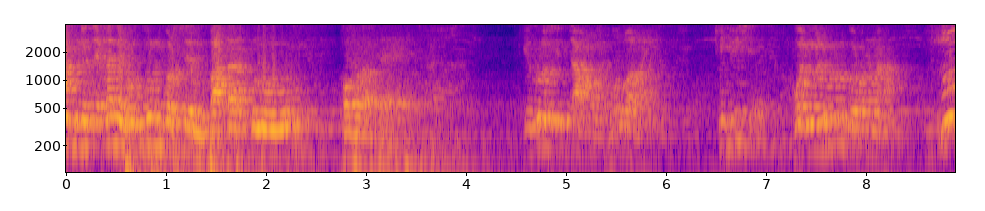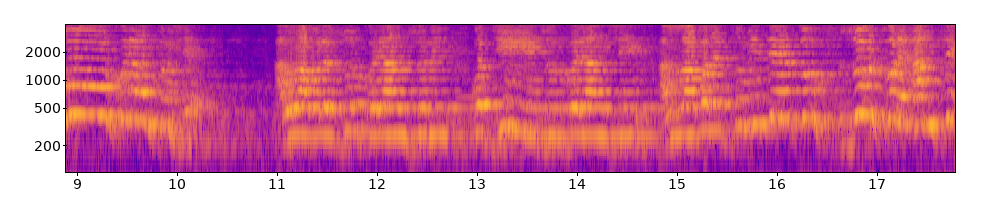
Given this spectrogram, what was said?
আপনি যেখানে হুকুম করছেন, বাধার কোনো খবর আছে? এগুলো চিন্তা আমার বলবা নাই। কিন্তু ঘটনা। জোর করে আনতে আল্লাহ বলে, জোর করে আনছনি জি, জোর করে আনছি। আল্লাহ বলে, তুমি যেহেতু জোর করে আনতে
